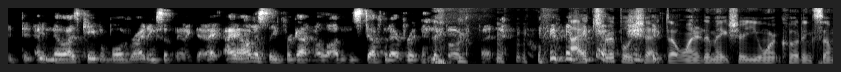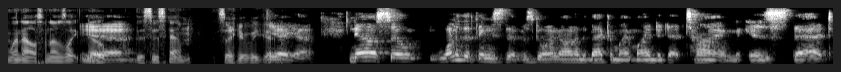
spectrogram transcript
I didn't know I was capable of writing something like that. I, I honestly forgotten a lot of the stuff that I've written in the book, but I triple checked. I wanted to make sure you weren't quoting someone else, and I was like, nope, yeah. this is him. So here we go. Yeah, yeah. No, so one of the things that was going on in the back of my mind at that time is that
